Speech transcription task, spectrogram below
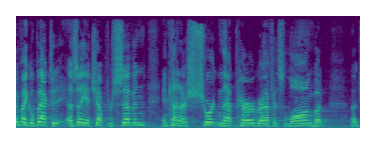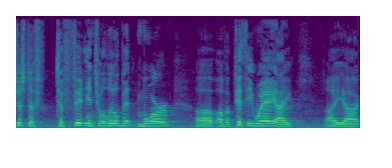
If I go back to Isaiah chapter 7 and kind of shorten that paragraph, it's long, but uh, just to, to fit into a little bit more uh, of a pithy way, I, I uh,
